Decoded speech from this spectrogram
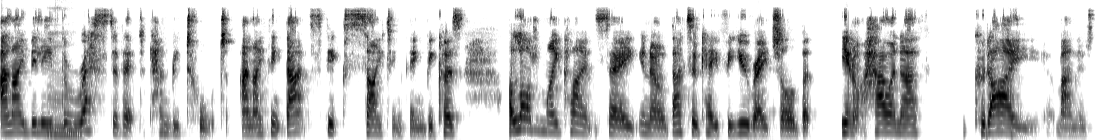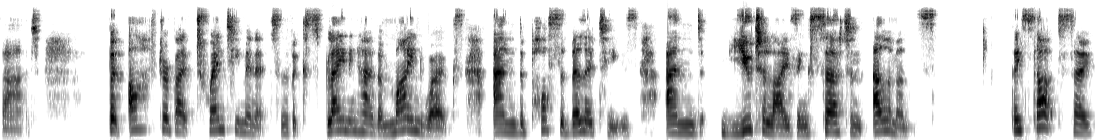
And I believe mm. the rest of it can be taught. And I think that's the exciting thing because a lot of my clients say, you know, that's okay for you, Rachel, but, you know, how on earth could I manage that? But after about 20 minutes of explaining how the mind works and the possibilities and utilizing certain elements, they start to say,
